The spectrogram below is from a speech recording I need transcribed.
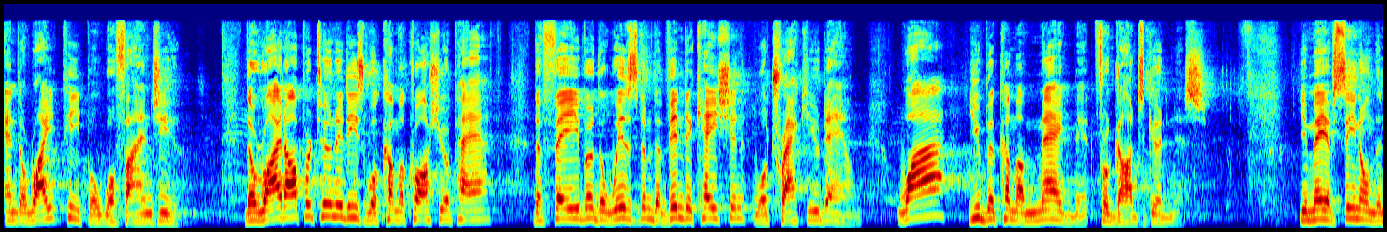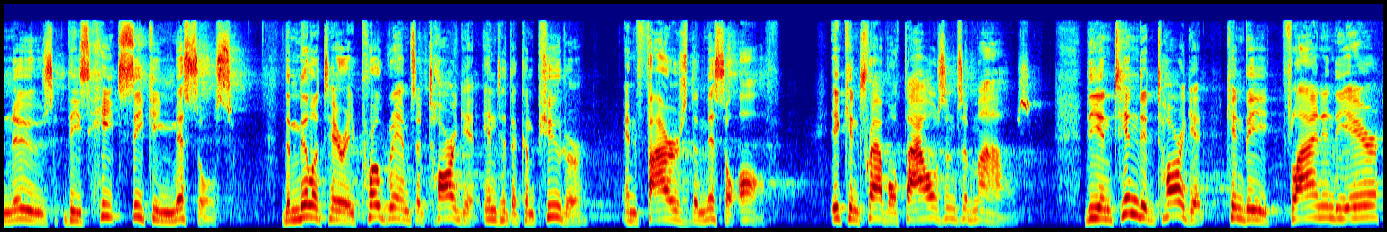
and the right people will find you. The right opportunities will come across your path. The favor, the wisdom, the vindication will track you down. Why? You become a magnet for God's goodness. You may have seen on the news these heat seeking missiles. The military programs a target into the computer and fires the missile off. It can travel thousands of miles. The intended target can be flying in the air,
